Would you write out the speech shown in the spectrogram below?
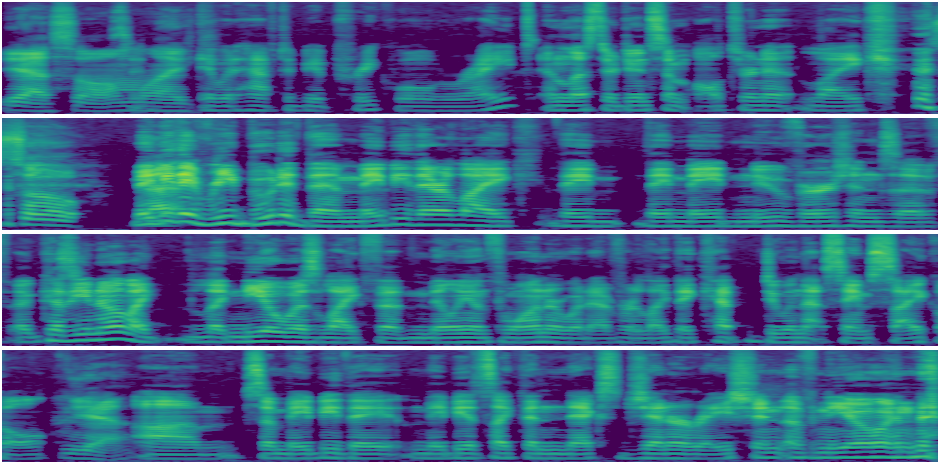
yeah? So I'm So like, it would have to be a prequel, right? Unless they're doing some alternate like. so Maybe that- they rebooted them. Maybe they're like they they made new versions of because you know like like Neo was like the millionth one or whatever. Like they kept doing that same cycle. yeah. Um, so maybe they maybe it's like the next generation of Neo and,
